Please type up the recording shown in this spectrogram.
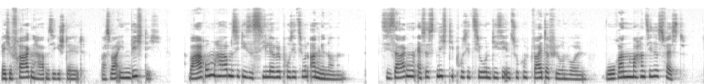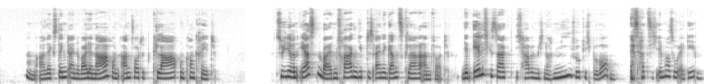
Welche Fragen haben Sie gestellt? Was war Ihnen wichtig? Warum haben Sie diese C-Level-Position angenommen? Sie sagen, es ist nicht die Position, die Sie in Zukunft weiterführen wollen. Woran machen Sie das fest? Hm, Alex denkt eine Weile nach und antwortet klar und konkret. Zu Ihren ersten beiden Fragen gibt es eine ganz klare Antwort. Denn ehrlich gesagt, ich habe mich noch nie wirklich beworben. Es hat sich immer so ergeben.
